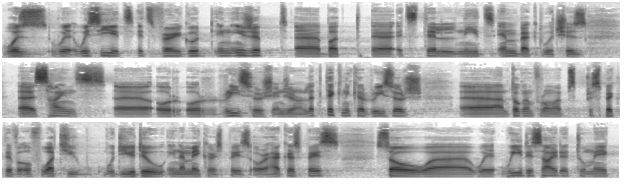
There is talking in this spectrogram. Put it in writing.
was we, we, see it's it's very good in Egypt, but it still needs impact, which is uh, science uh, or, or research in general, like technical research. Uh, I'm talking from a perspective of what you would you do in a makerspace or a hackerspace. So uh, we, we decided to make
